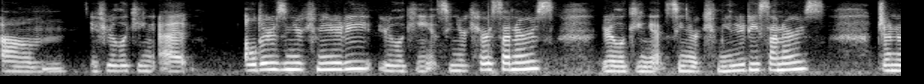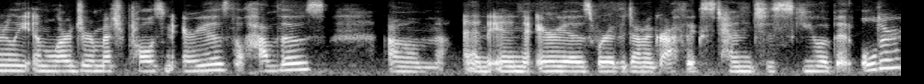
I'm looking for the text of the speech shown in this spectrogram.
um, if you're looking at elders in your community you're looking at senior care centers you're looking at senior community centers. Generally in larger metropolitan areas they'll have those um, and in areas where the demographics tend to skew a bit older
